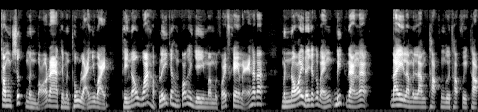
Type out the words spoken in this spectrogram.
công sức mình bỏ ra thì mình thu lại như vậy. Thì nó quá hợp lý chứ không có cái gì mà mình khỏi khoe mẽ hết á. Mình nói để cho các bạn biết rằng á, đây là mình làm thật, người thật việc thật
